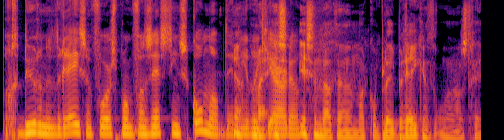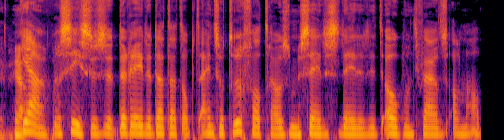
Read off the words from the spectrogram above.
gedurende de race een voorsprong van 16 seconden op Daniel Ja, maar is, Ricciardo. is inderdaad helemaal compleet berekend onderaan de streep. Ja. Ja. precies. Dus de reden dat dat op het eind zo terugvalt, trouwens, de Mercedes deden dit ook, want die waren dus allemaal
